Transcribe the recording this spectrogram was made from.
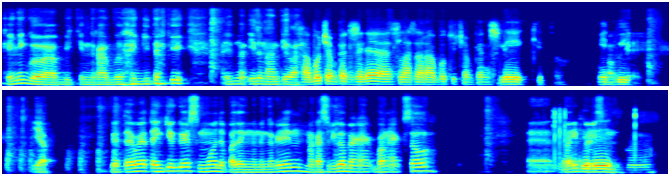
kayaknya gue bikin Rabu lagi. Tapi itu, itu nantilah. Rabu Champions League ya, Selasa Rabu tuh Champions League gitu. Midweek. Oke. Yap. BTW, thank you guys semua udah pada ngedengerin. Makasih juga Bang, Bang. And Thank bye-bye you, Dik. semua.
